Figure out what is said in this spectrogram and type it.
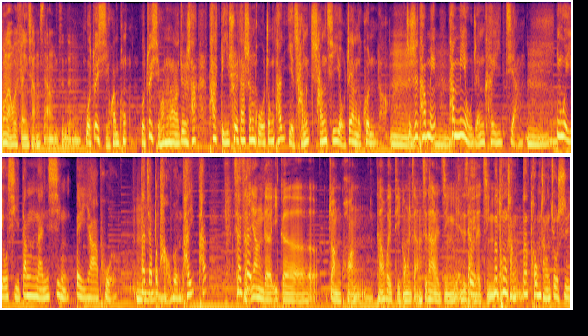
通常会分享这样子的。我最喜欢碰，我最喜欢碰到就是他，他的确他生活中他也长长期有这样的困扰，嗯，只是他没他没有人可以讲，嗯，因为尤其当男性被压迫，大家不讨论他他。是怎样的一个状况？他会提供这样是他的经验，是这样的经验。那通常，那通常就是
